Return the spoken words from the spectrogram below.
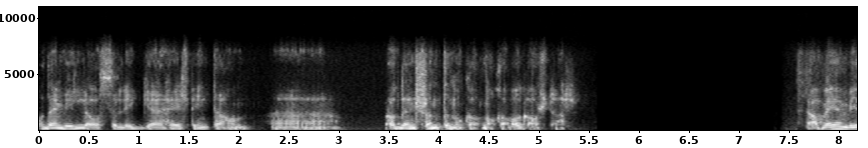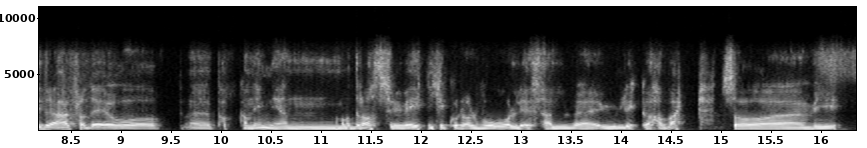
Og den ville også ligge helt inntil han. Eh, og den skjønte nok at noe var galt her. Ja, veien videre herfra det er å pakke han inn i en madrass. Vi vet ikke hvor alvorlig selve ulykka har vært. Så vi Eh,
